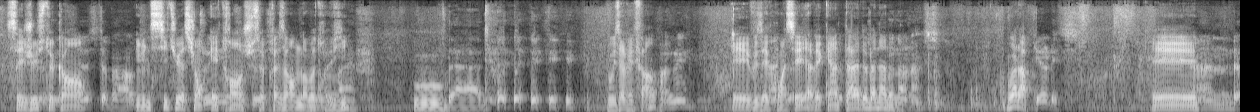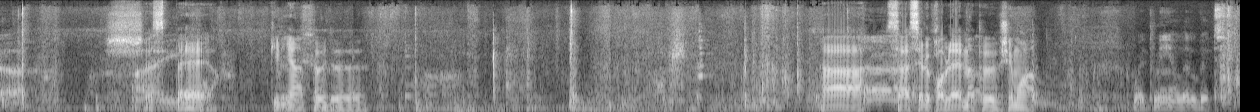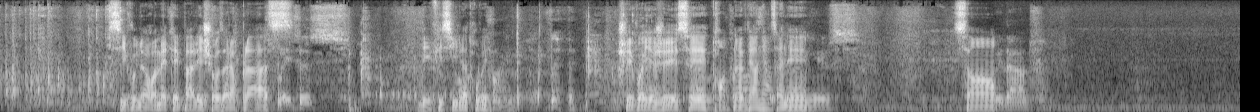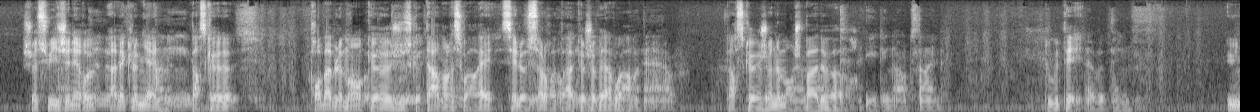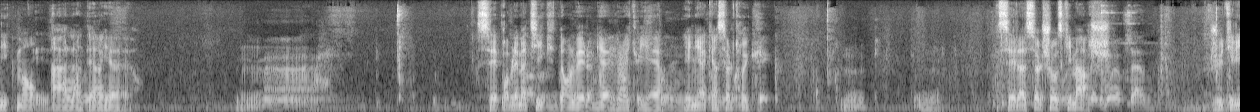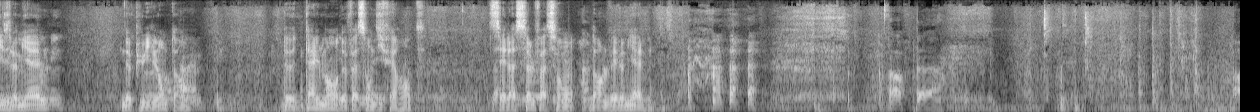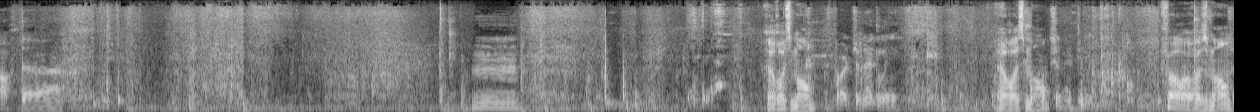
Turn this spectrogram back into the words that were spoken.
c'est juste quand une situation étrange se présente dans votre vie, où vous avez faim et vous êtes coincé avec un tas de bananes. Voilà. Et j'espère qu'il y a un peu de... Ah, ça c'est le problème un peu chez moi. Si vous ne remettez pas les choses à leur place, difficile à trouver. J'ai voyagé ces 39 dernières années sans... Je suis généreux avec le miel, parce que probablement que jusque tard dans la soirée, c'est le seul repas que je vais avoir, parce que je ne mange pas dehors. Tout est uniquement à l'intérieur. C'est problématique d'enlever le miel de la cuillère. Il n'y a qu'un seul truc. C'est la seule chose qui marche. J'utilise le miel depuis longtemps, de tellement de façons différentes. C'est la seule façon d'enlever le miel. The Heureusement, fortunately. Heureusement, fortunately. Fort heureusement,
